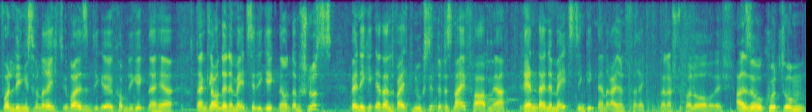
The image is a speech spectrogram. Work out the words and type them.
Von links, von rechts, überall sind die, äh, kommen die Gegner her. Dann klauen deine Mates hier die Gegner und am Schluss, wenn die Gegner dann weit genug sind und das Knife haben, ja, rennen deine Mates den Gegnern rein und verrecken. Dann hast du verloren, weißt Also, kurzum,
